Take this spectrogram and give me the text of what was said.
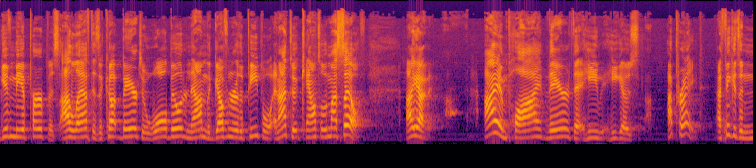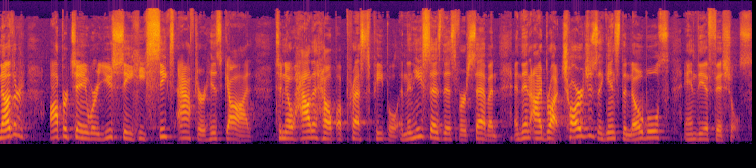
given me a purpose. I left as a cupbearer to a wall builder. Now I'm the governor of the people, and I took counsel with myself. I got, I imply there that he, he goes, I prayed. I think it's another opportunity where you see he seeks after his God to know how to help oppressed people. And then he says this, verse 7 and then I brought charges against the nobles and the officials.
